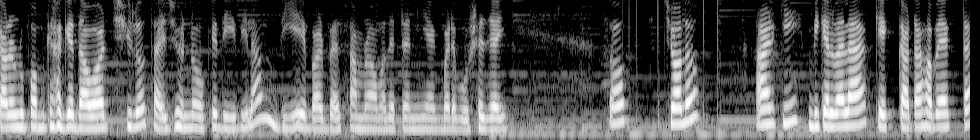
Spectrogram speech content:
কারণ রূপমকে আগে দেওয়ার ছিল, তাই জন্য ওকে দিয়ে দিলাম। দিয়ে এবার ব্যাস আমরা আমাদেরটা নিয়ে একবারে বসে যাই। তো চলো আর কি, বিকেলবেলা কেক কাটা হবে একটা,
